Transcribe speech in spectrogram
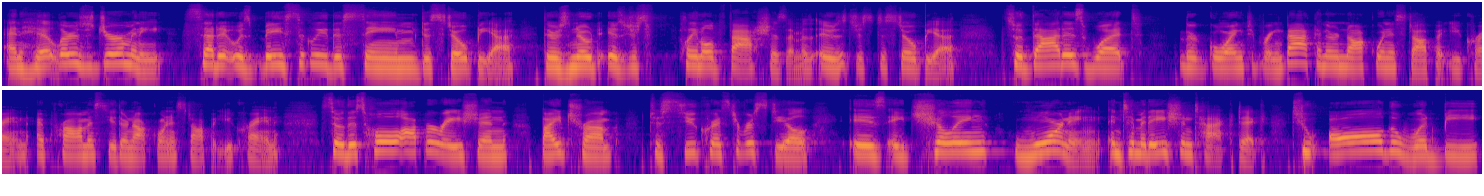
and Hitler's Germany said it was basically the same dystopia. There's no, it's just plain old fascism. It was just dystopia. So that is what they're going to bring back and they're not going to stop at Ukraine. I promise you, they're not going to stop at Ukraine. So, this whole operation by Trump to sue Christopher Steele is a chilling warning, intimidation tactic to all the would be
